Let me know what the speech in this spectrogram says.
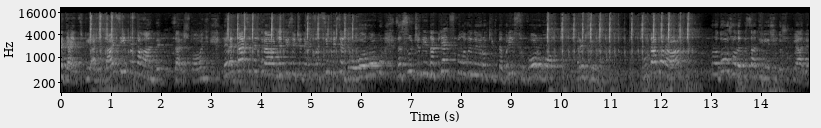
антирадянської агітації і пропаганди заарештовані. 19 травня 1972 року засуджений на 5,5 років таборів суворого режиму. У таборах продовжували писати вірші до шухляди.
